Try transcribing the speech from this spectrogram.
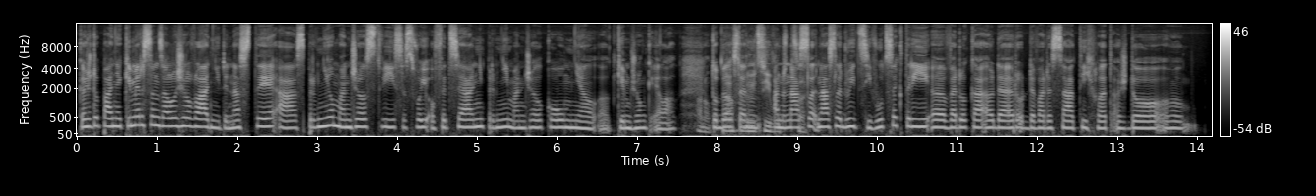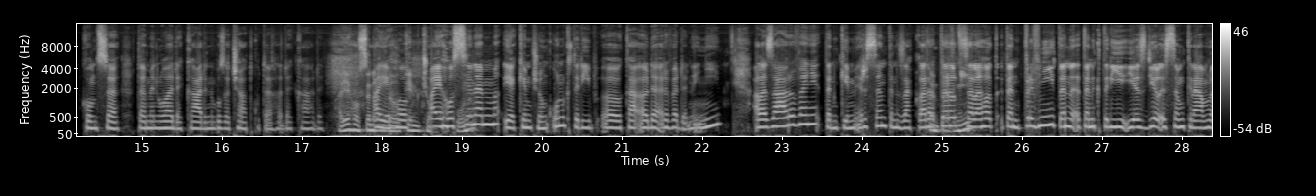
Každopádně Kim Ir-sen založil vládní dynastii a z prvního manželství se svojí oficiální první manželkou měl eh, Kim Jong-ila. Ano, to byl ten vůdce. ano, násled, následující vůdce, který uh, vedl KLDR od 90. let až do uh, konce té minulé dekády nebo začátku téhle dekády. A jeho synem a jeho, byl Kim Jong-un? A jeho synem je Kim Jong-un, který uh, KLDR vede nyní, ale zároveň ten Kim Ir-sen, ten zakladatel ten první? celého, ten první, ten, ten, který jezdil jsem k nám uh,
